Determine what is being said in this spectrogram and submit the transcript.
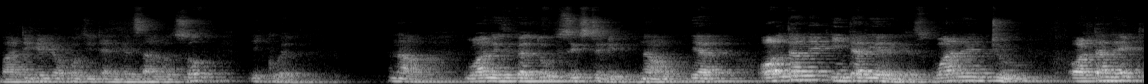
Vertically opposite angles are also equal. Now 1 is equal to 60 degree. Now here alternate interior angles. 1 and 2 alternate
